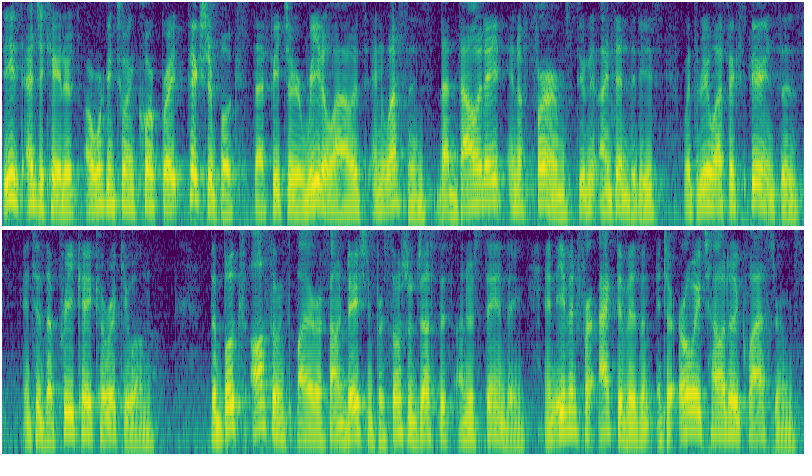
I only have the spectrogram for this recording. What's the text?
These educators are working to incorporate picture books that feature read-alouds and lessons that validate and affirm student identities with real-life experiences into the pre-K curriculum. The books also inspire a foundation for social justice understanding and even for activism into early childhood classrooms.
